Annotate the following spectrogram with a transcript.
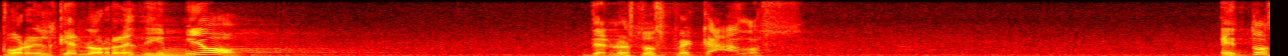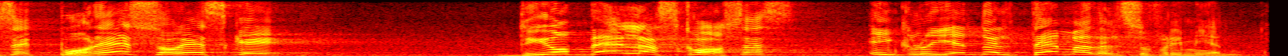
por el que nos redimió de nuestros pecados. Entonces, por eso es que Dios ve las cosas incluyendo el tema del sufrimiento.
